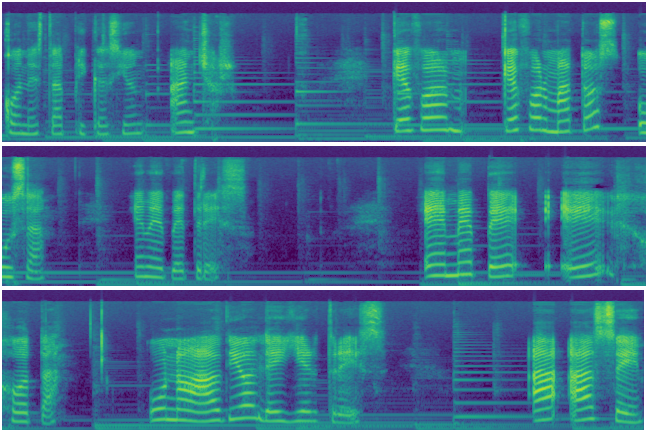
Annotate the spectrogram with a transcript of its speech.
con esta aplicación Anchor. ¿Qué, qué formatos usa? MP3, MPEJ, 1 Audio Layer 3, AAC,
